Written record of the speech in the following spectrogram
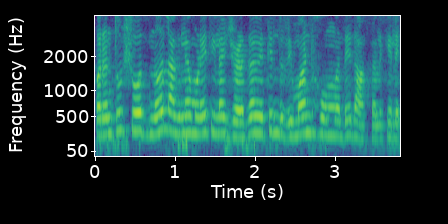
परंतु शोध न लागल्यामुळे तिला जळगाव येथील रिमांड होममध्ये दाखल केले.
